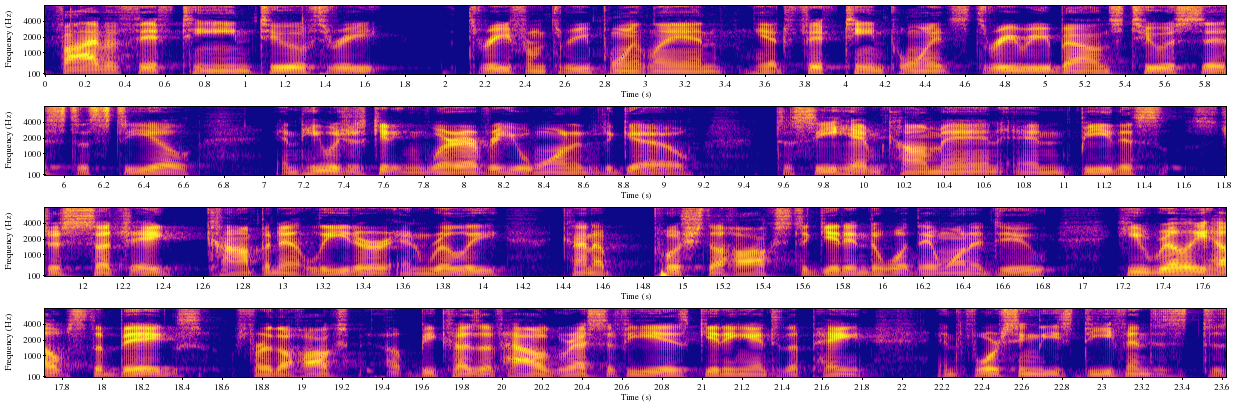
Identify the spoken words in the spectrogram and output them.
five of 15, two of three, three from three point land. He had 15 points, three rebounds, two assists, a steal, and he was just getting wherever he wanted to go. To see him come in and be this just such a competent leader and really kind of push the Hawks to get into what they want to do, he really helps the bigs for the Hawks uh, because of how aggressive he is getting into the paint and forcing these defenses to,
